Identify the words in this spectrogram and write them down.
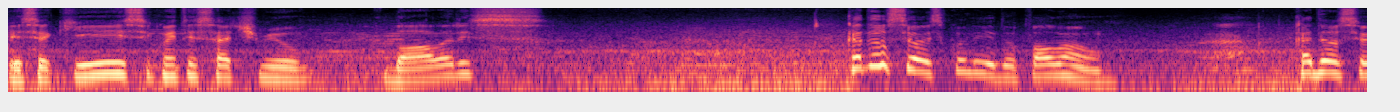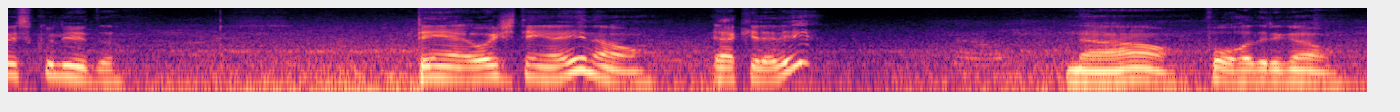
Esse aqui, 57 mil dólares. Cadê o seu escolhido, Paulão? Cadê o seu escolhido? Tem, hoje tem aí, não? É aquele ali? Não. Não. Pô, Rodrigão.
